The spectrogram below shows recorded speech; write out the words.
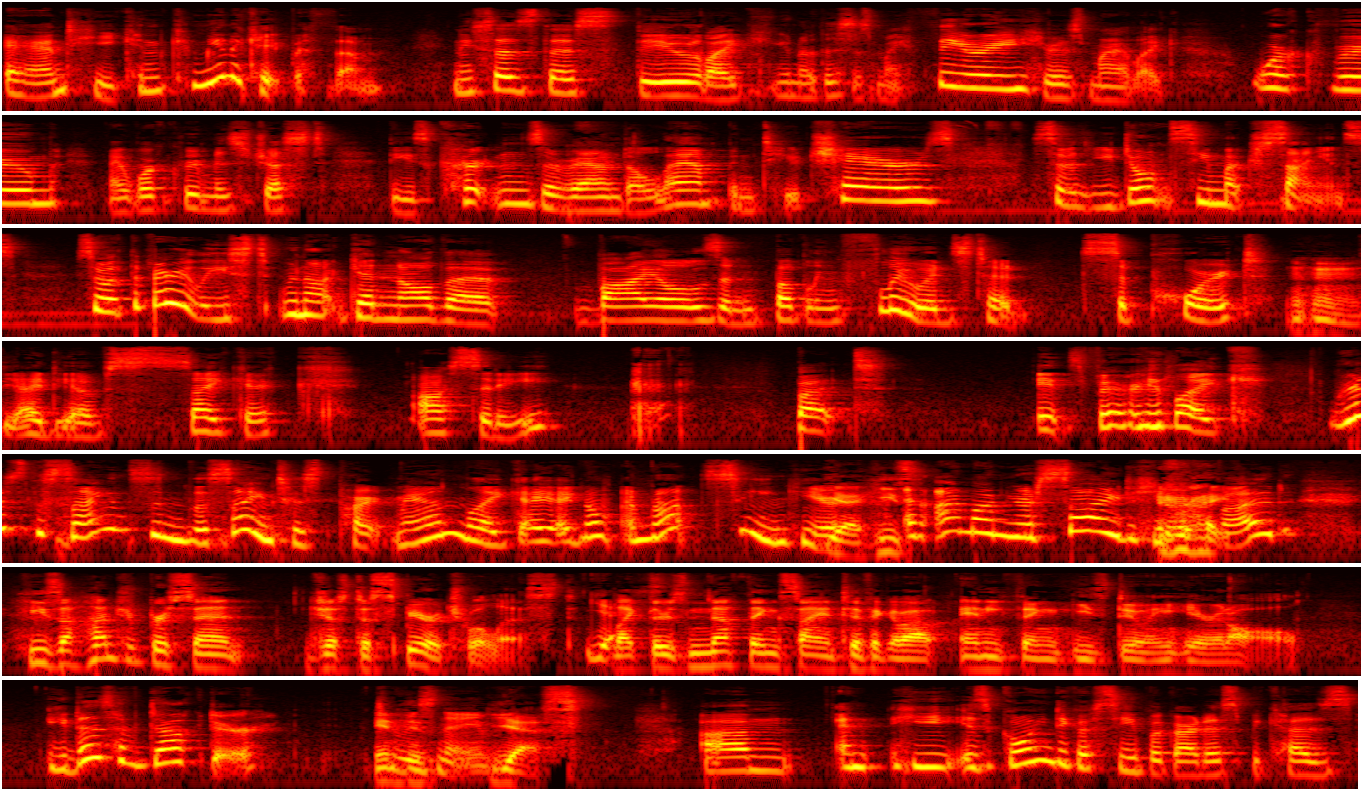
and he can communicate with them. And he says this through, like, you know, this is my theory, here's my, like, workroom. My workroom is just these curtains around a lamp and two chairs, so you don't see much science. So at the very least, we're not getting all the vials and bubbling fluids to support the idea of psychicosity. But it's very like where's the science and the scientist part, man? Like I, I don't I'm not seeing here. Yeah, he's- and I'm on your side here, Right. bud. He's hundred percent just a spiritualist. Yes. Like there's nothing scientific about anything he's doing here at all. He does have doctor In to his name. Yes. Um, and he is going to go see Bogardus because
